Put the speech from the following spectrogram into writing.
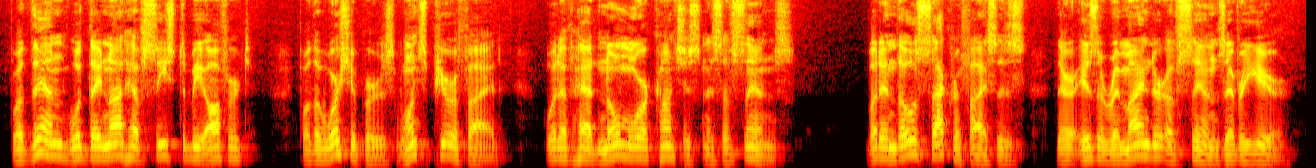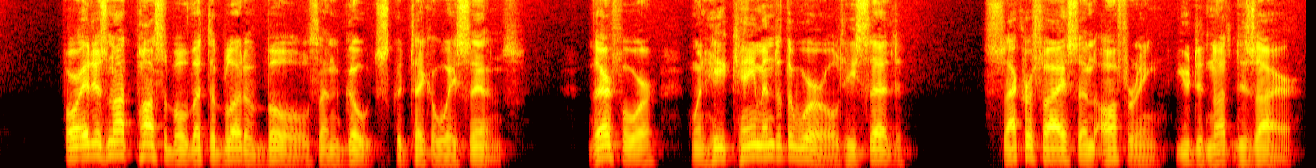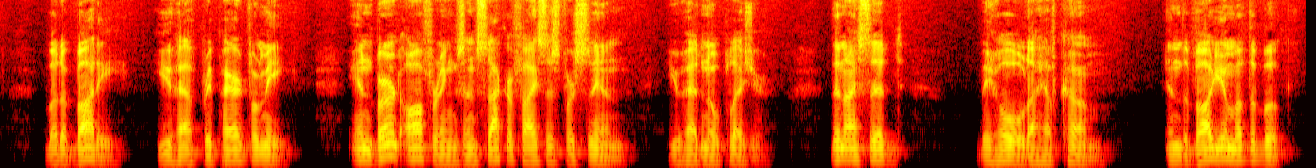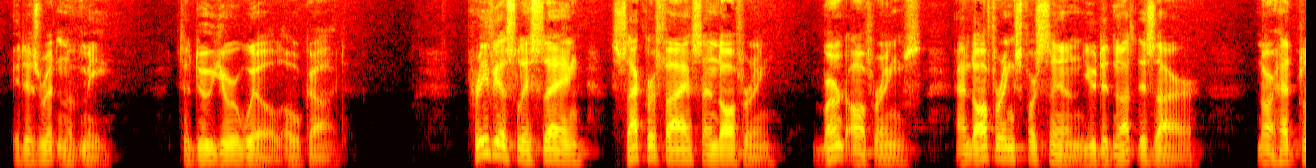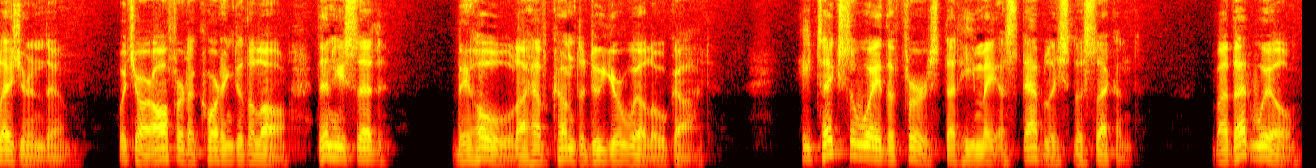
For then would they not have ceased to be offered? For the worshippers, once purified, would have had no more consciousness of sins. But in those sacrifices there is a reminder of sins every year. For it is not possible that the blood of bulls and goats could take away sins. Therefore, when he came into the world, he said, Sacrifice and offering you did not desire, but a body you have prepared for me. In burnt offerings and sacrifices for sin you had no pleasure. Then I said, Behold, I have come. In the volume of the book it is written of me, to do your will, O God previously saying, Sacrifice and offering, burnt offerings, and offerings for sin you did not desire, nor had pleasure in them, which are offered according to the law. Then he said, Behold, I have come to do your will, O God. He takes away the first that he may establish the second. By that will,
